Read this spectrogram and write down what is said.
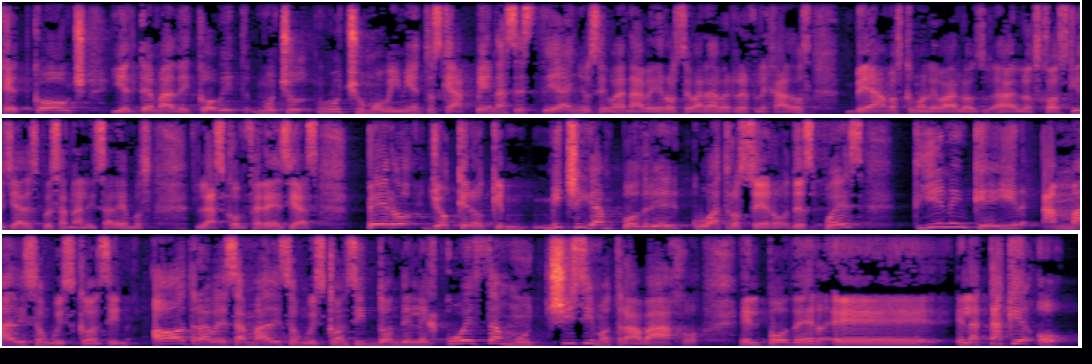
head coach y el tema de COVID, muchos mucho movimientos que apenas este año se van a ver o se van a ver reflejados. Veamos cómo le va a los, a los Huskies, ya después analizaremos las conferencias. Pero yo creo que Michigan podría ir 4-0. Después tienen que ir a Madison, Wisconsin, otra vez a Madison, Wisconsin, donde le cuesta muchísimo trabajo el poder, eh, el ataque o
